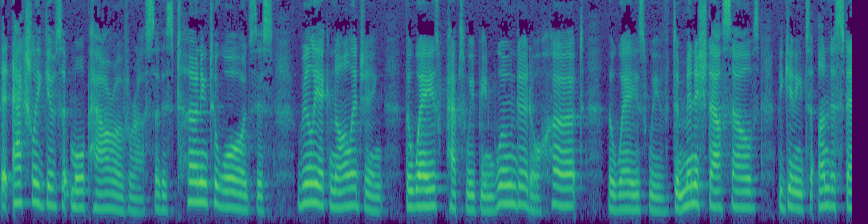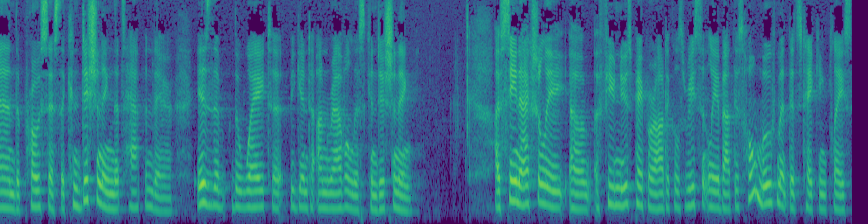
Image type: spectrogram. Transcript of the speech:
it actually gives it more power over us. So, this turning towards, this really acknowledging the ways perhaps we've been wounded or hurt, the ways we've diminished ourselves, beginning to understand the process, the conditioning that's happened there, is the, the way to begin to unravel this conditioning. I've seen actually um, a few newspaper articles recently about this whole movement that's taking place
